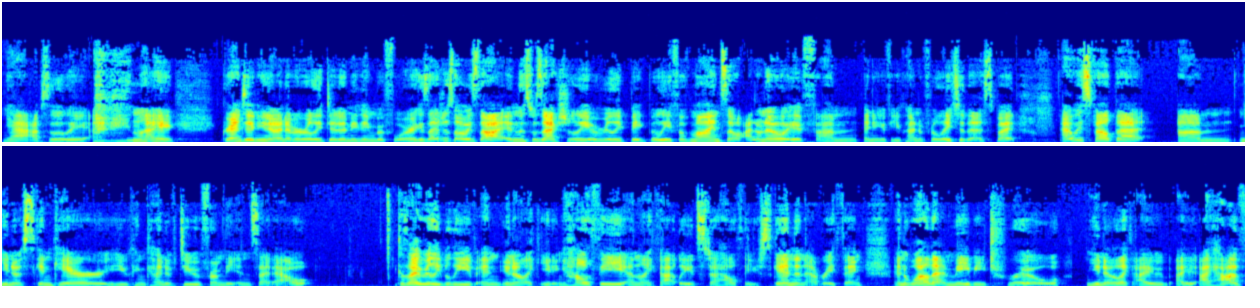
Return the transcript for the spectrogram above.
Yeah, absolutely. I mean, like, Granted, you know, I never really did anything before because I just always thought, and this was actually a really big belief of mine. So I don't know if um, any of you kind of relate to this, but I always felt that, um, you know, skincare you can kind of do from the inside out because I really believe in, you know, like eating healthy and like that leads to healthy skin and everything. And while that may be true, you know, like I, I, I have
